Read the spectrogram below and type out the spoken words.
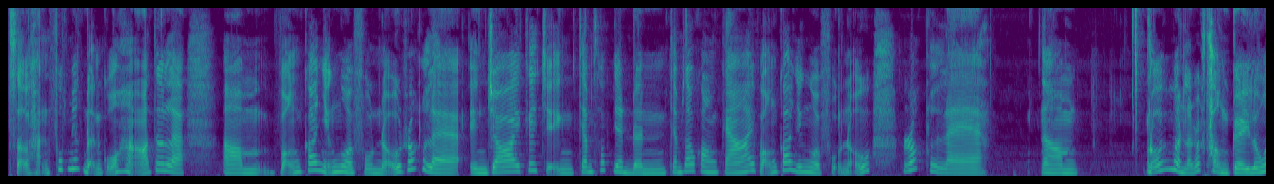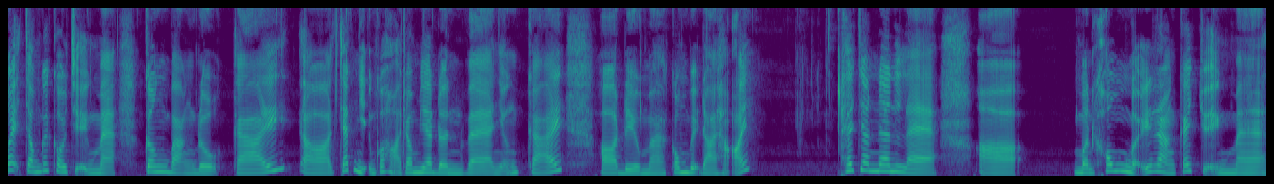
sự hạnh phúc nhất định của họ. Tức là um, vẫn có những người phụ nữ rất là enjoy cái chuyện chăm sóc gia đình chăm sóc con cái vẫn có những người phụ nữ rất là um, đối với mình là rất thần kỳ luôn ấy trong cái câu chuyện mà cân bằng được cái uh, trách nhiệm của họ trong gia đình và những cái uh, điều mà công việc đòi hỏi. Thế cho nên là uh, mình không nghĩ rằng cái chuyện mà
